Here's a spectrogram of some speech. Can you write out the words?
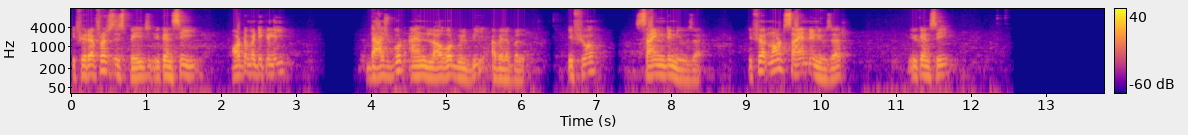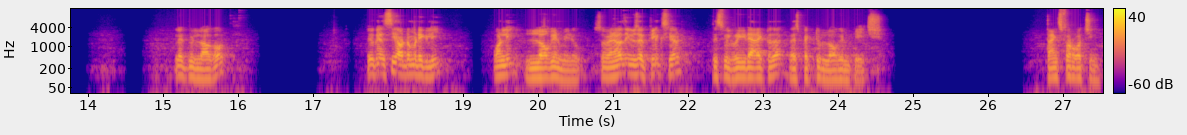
if you refresh this page, you can see automatically dashboard and logout will be available if you are signed in user. If you are not signed in user, you can see. Let me log out. You can see automatically only login menu. So whenever the user clicks here this will redirect to the respective login page. Thanks for watching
